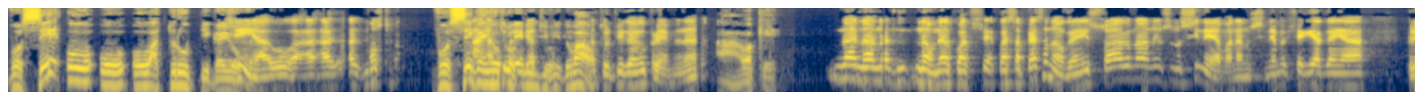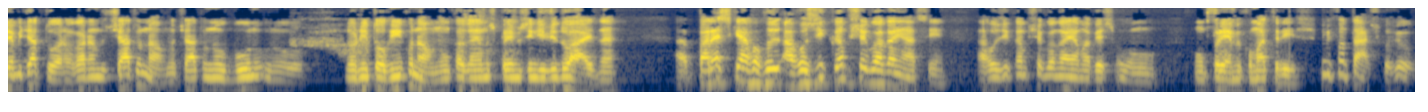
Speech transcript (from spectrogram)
Você ou, ou, ou a trupe ganhou? Sim, a, a, a, Você ganhou o prêmio individual? A trupe ganhou o prêmio, né? Ah, ok. Na, na, na, não, né, com, com, essa peça não, ganhei só no, no, cinema, né? No cinema eu cheguei a ganhar prêmio de ator, agora no teatro não. No teatro, no Bu, no, no, no Ornitorrinco não, nunca ganhamos prêmios individuais, né? Ah, parece que a, a Rosi Campos chegou a ganhar, sim. A Rosi Campos chegou a ganhar uma vez um, um prêmio como atriz. Time fantástico, viu?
